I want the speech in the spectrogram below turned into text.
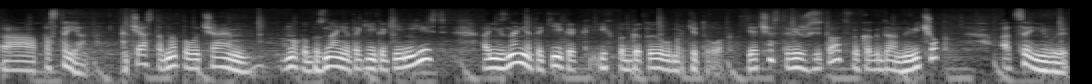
а, постоянно. Часто мы получаем ну, как бы знания такие, какие они есть, а не знания такие, как их подготовил маркетолог. Я часто вижу ситуацию, когда новичок оценивает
